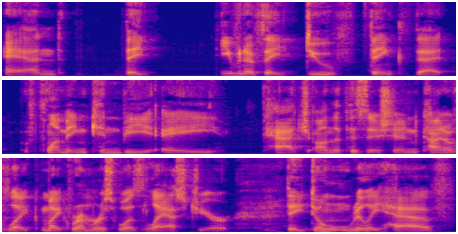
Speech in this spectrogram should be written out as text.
And they even if they do think that Fleming can be a patch on the position, kind of like Mike Remmers was last year. They don't really have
